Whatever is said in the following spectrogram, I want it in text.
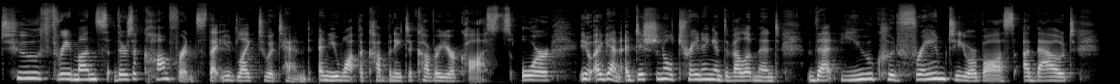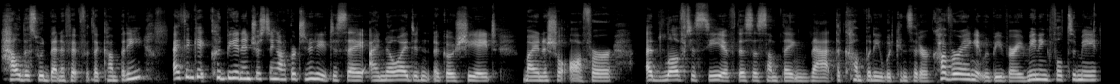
two, three months, there's a conference that you'd like to attend and you want the company to cover your costs. Or, you know, again, additional training and development that you could frame to your boss about how this would benefit for the company. I think it could be an interesting opportunity to say, I know I didn't negotiate my initial offer. I'd love to see if this is something that the company would consider covering. It would be very meaningful to me.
